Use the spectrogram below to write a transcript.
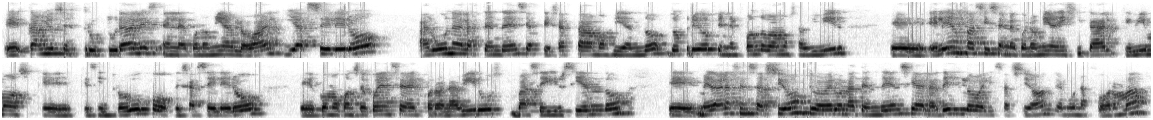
eh, cambios estructurales en la economía global y aceleró algunas de las tendencias que ya estábamos viendo. Yo creo que en el fondo vamos a vivir eh, el énfasis en la economía digital que vimos que, se introdujo, que se aceleró eh, como consecuencia del coronavirus, va a seguir siendo. me da la sensación que va a haber una tendencia a la desglobalización de alguna forma,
